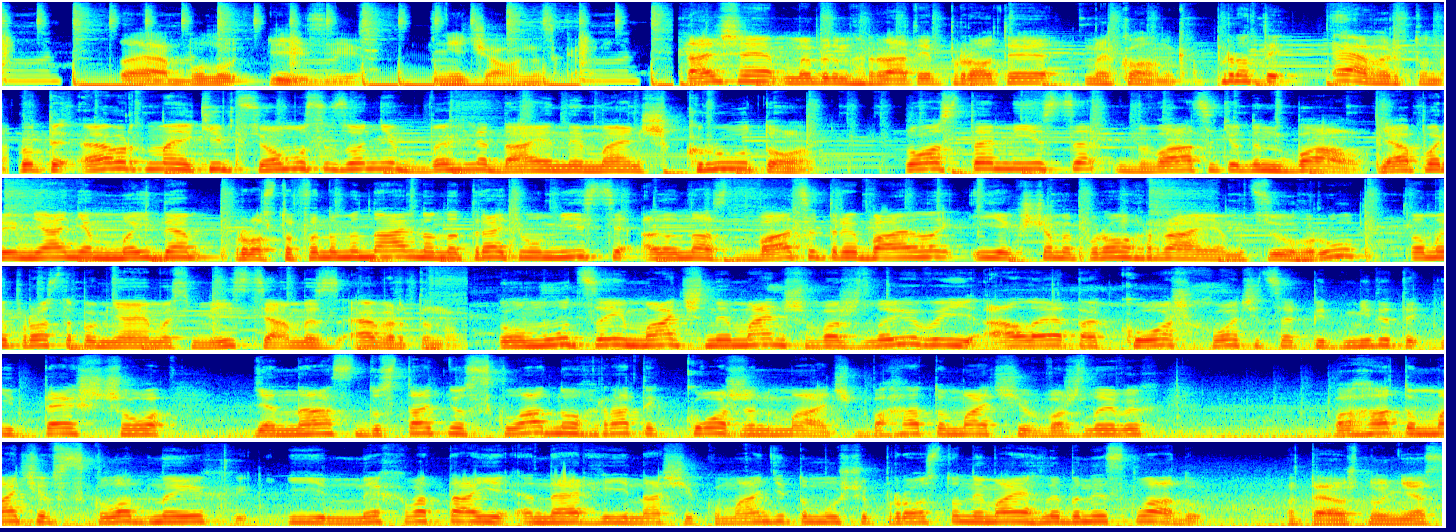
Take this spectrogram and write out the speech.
це було ізі. Нічого не скажу. Далі ми будемо грати проти Миколенка, проти Евертона. Проти Евертона, який в цьому сезоні виглядає не менш круто. Шосте місце 21 бал. Для порівняння ми йдемо просто феноменально на третьому місці, але у нас 23 бали. І якщо ми програємо цю гру, то ми просто поміняємось місцями з Евертоном. Тому цей матч не менш важливий, але також хочеться підмітити і те, що для нас достатньо складно грати кожен матч. Багато матчів важливих Багато матчів складних і не хватає енергії нашій команді, тому що просто немає глибини складу. Матеош Нунєс.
